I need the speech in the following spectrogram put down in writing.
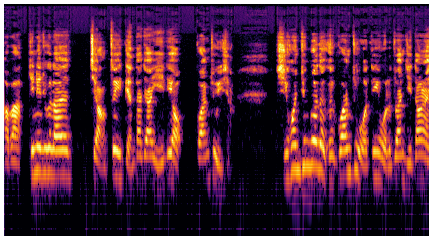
好吧，今天就跟大家讲这一点，大家一定要关注一下。喜欢军哥的可以关注我，订阅我的专辑，当然也可以。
